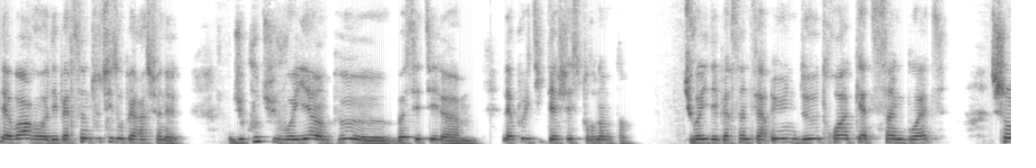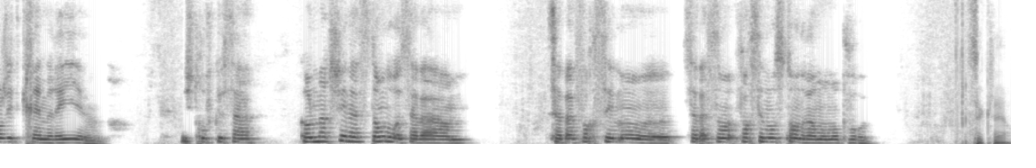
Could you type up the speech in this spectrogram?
d'avoir euh, des personnes tout de suite opérationnelles. Du coup, tu voyais un peu, euh, bah, c'était la, politique d'HS tournante. Hein. Tu voyais des personnes faire une, deux, trois, quatre, cinq boîtes, changer de crèmerie. Je trouve que ça, quand le marché va se tendre, ça va, ça va forcément, ça va forcément se tendre à un moment pour eux. C'est clair.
